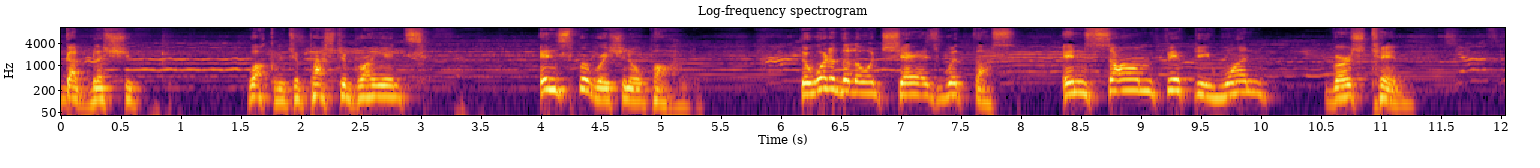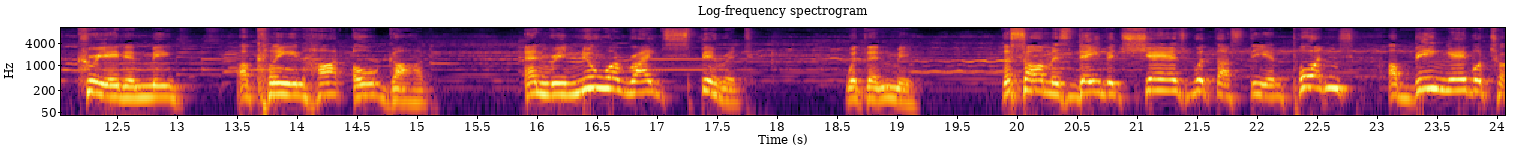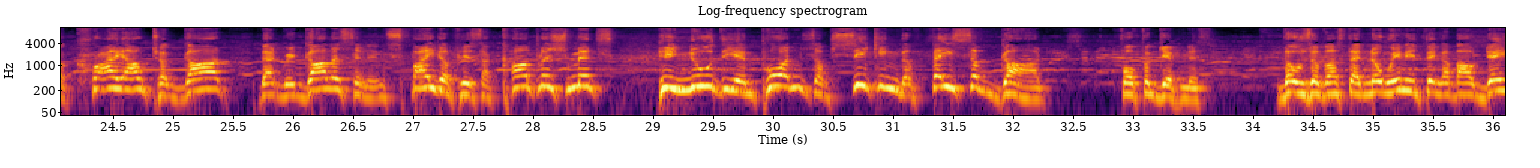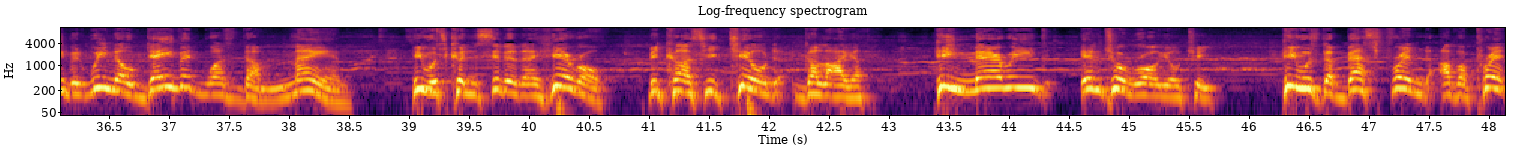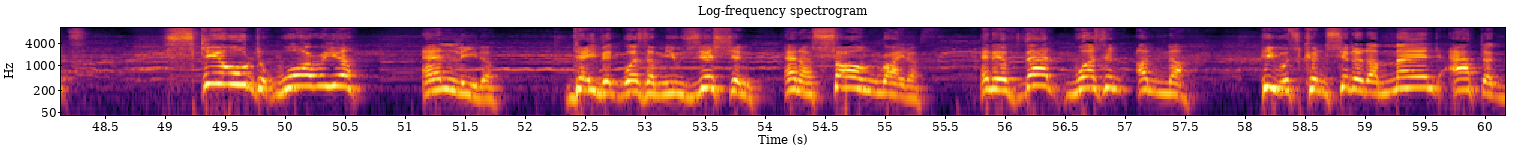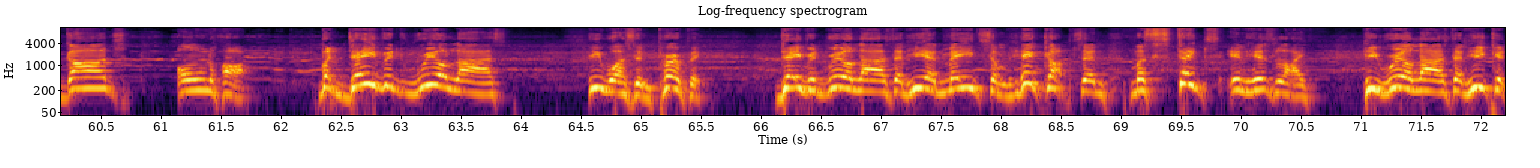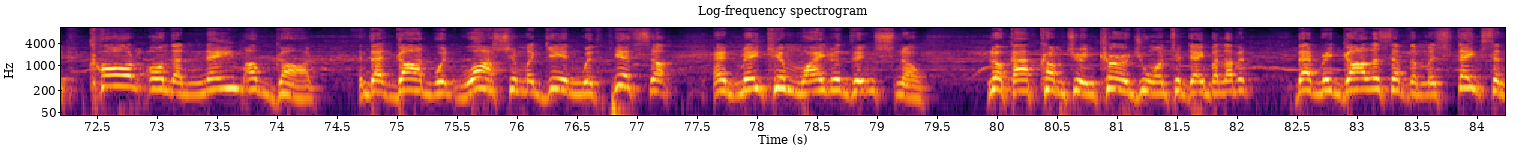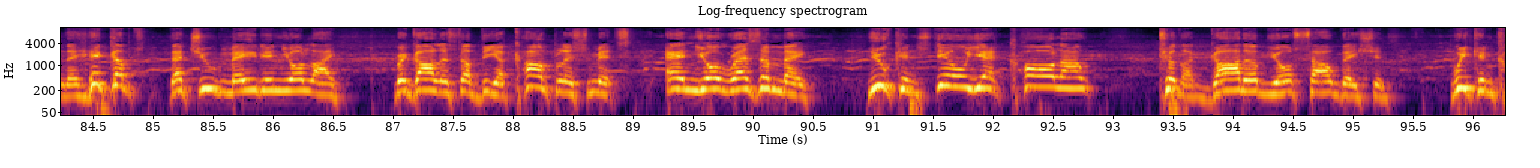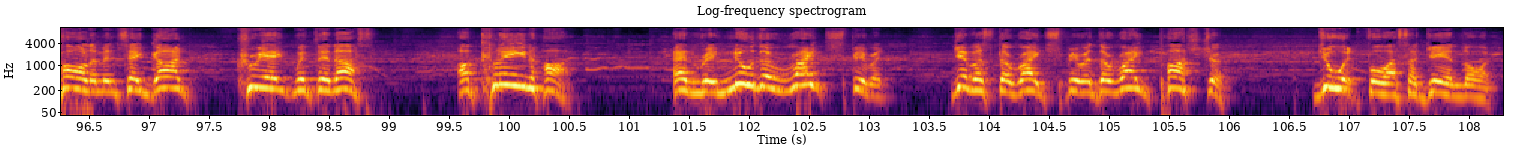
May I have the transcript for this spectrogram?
God bless you. Welcome to Pastor Bryant's Inspirational Pod. The word of the Lord shares with us in Psalm 51, verse 10 Create in me a clean heart, O God, and renew a right spirit within me. The psalmist David shares with us the importance of being able to cry out to God that regardless and in spite of his accomplishments, he knew the importance of seeking the face of God for forgiveness. Those of us that know anything about David, we know David was the man. He was considered a hero because he killed Goliath. He married into royalty. He was the best friend of a prince, skilled warrior, and leader. David was a musician and a songwriter. And if that wasn't enough, he was considered a man after God's own heart. But David realized he wasn't perfect. David realized that he had made some hiccups and mistakes in his life. He realized that he could call on the name of God and that God would wash him again with hyssop and make him whiter than snow. Look, I've come to encourage you on today, beloved, that regardless of the mistakes and the hiccups that you've made in your life, regardless of the accomplishments and your resume, you can still yet call out to the God of your salvation. We can call him and say, God, create within us a clean heart and renew the right spirit. Give us the right spirit, the right posture. Do it for us again, Lord.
